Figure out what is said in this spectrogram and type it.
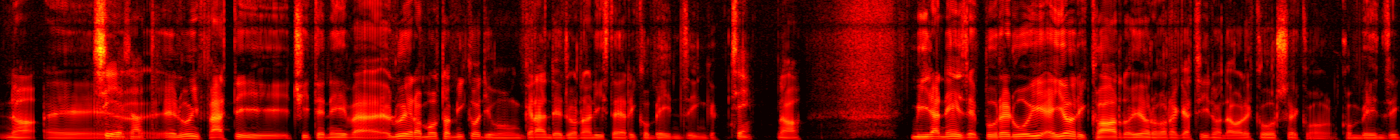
No, eh, Sì, esatto. E lui infatti ci teneva, lui era molto amico di un grande giornalista Enrico Benzing, Sì. no? milanese pure lui e io ricordo, io ero un ragazzino, andavo alle corse con, con Benzing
